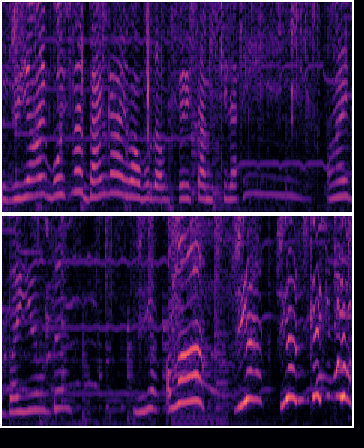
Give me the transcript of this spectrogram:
Rüyayı boş ver. Ben galiba burada alışverişten bir şeyler. Ay bayıldım. Rüya. Allah! Rüya! Rüya rüzgar gidiyor.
